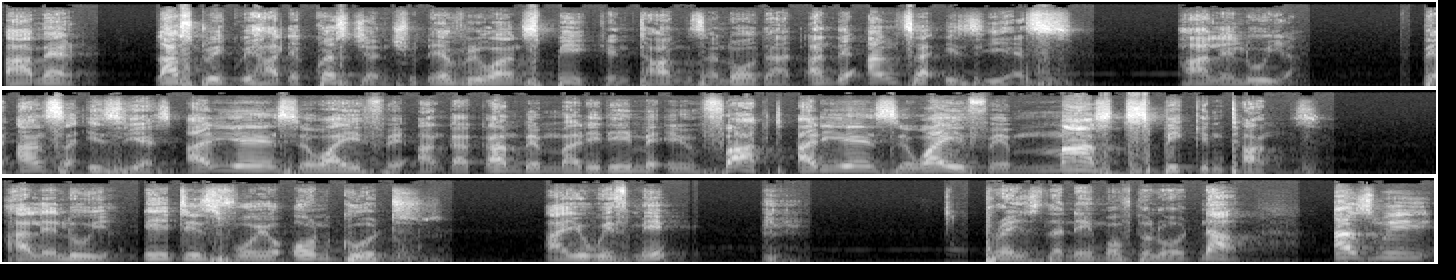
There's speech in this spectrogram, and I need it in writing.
amen last week we had a question should everyone speak in tongues and all that and the answer is yes hallelujah the answer is yes. Aliyense waife angakambe malilime. In fact, aliyense waife must speak in tongues. Hallelujah. It is for your own good. Are you with me? Praise the name of the Lord. Now, as we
